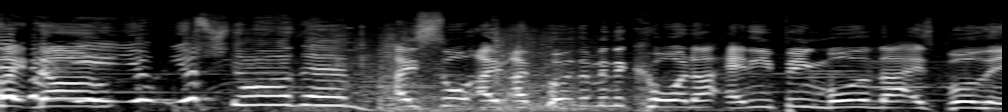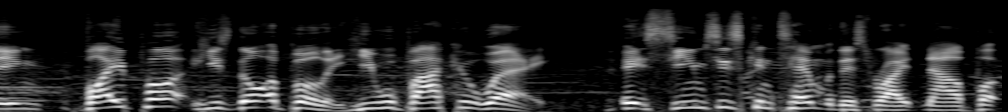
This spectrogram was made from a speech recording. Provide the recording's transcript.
like, no. You, you, you saw them. I saw. I, I put them in the corner. Anything more than that is bullying. Viper, he's not a bully. He will back away. It seems he's content with this right now, but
